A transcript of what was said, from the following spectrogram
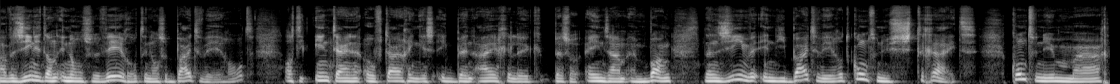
Maar we zien het dan in onze wereld, in onze buitenwereld. Als die interne overtuiging is, ik ben eigenlijk best wel eenzaam en bang. Dan zien we in die buitenwereld continu strijd. Continu maar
